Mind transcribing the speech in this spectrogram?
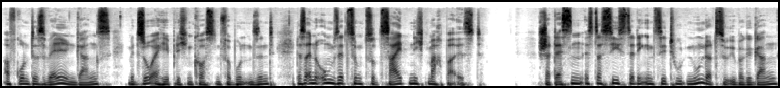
aufgrund des Wellengangs mit so erheblichen Kosten verbunden sind, dass eine Umsetzung zurzeit nicht machbar ist. Stattdessen ist das Seasteading-Institut nun dazu übergegangen,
